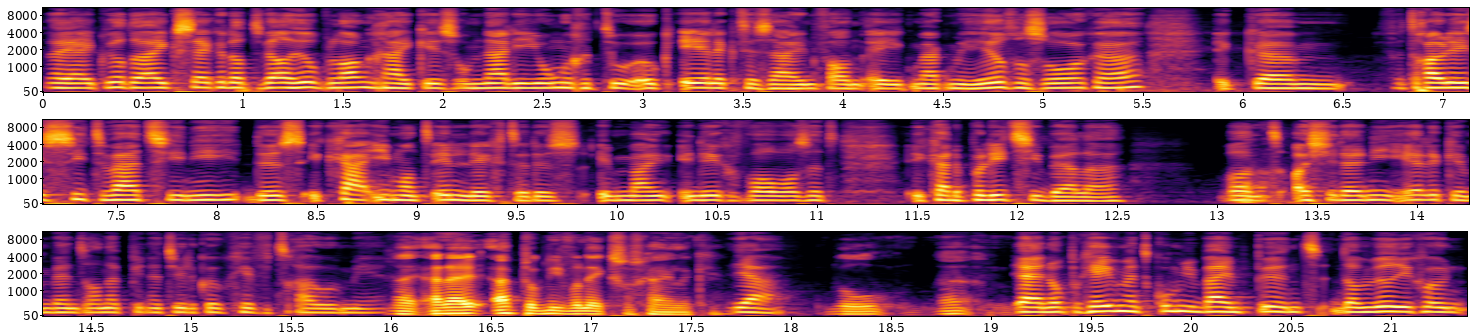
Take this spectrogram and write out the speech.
Nou ja, ik wilde eigenlijk zeggen dat het wel heel belangrijk is om naar die jongeren toe ook eerlijk te zijn. Van hey, ik maak me heel veel zorgen. Ik um, vertrouw deze situatie niet. Dus ik ga iemand inlichten. Dus in, mijn, in dit geval was het, ik ga de politie bellen. Want als je daar niet eerlijk in bent, dan heb je natuurlijk ook geen vertrouwen meer. Nee, en hij hebt ook niet voor niks waarschijnlijk. Ja. Ik bedoel, Ja, en op een gegeven moment kom je bij een punt, dan wil je gewoon,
